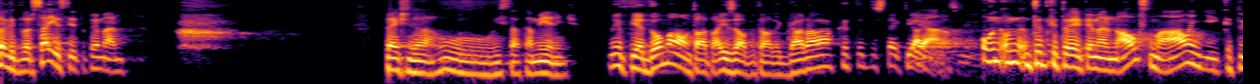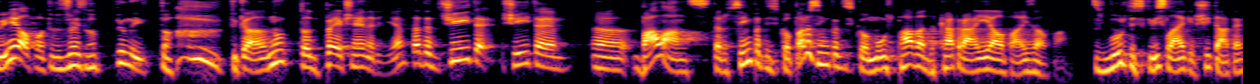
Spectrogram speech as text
tagad vari sajust, ja tu, piemēram, pēkšņi tā, uh, viss tā kā mieriņš. Nu, ja piedomā, un tā, tā izelpa tāda garāka, tad es teiktu, jā, Jā. Un, un tad, kad tu ej, piemēram, augstumā, āliņķī, kad tu ieelpo, tad uzreiz tā pilnīgi tā, tā kā, nu, tad pēkšņi enerģija. Ja? Tad, tad šī te, šī te uh, balans starp simpātisko un parasimpātisko mūs pavada katrā ielpā, izelpā. Tas burtiski visu laiku ir šitā te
